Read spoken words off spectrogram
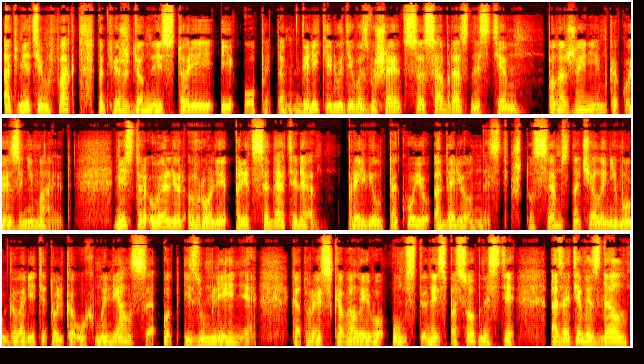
Отметим факт, подтвержденный историей и опытом. Великие люди возвышаются сообразно с тем положением, какое занимают. Мистер Уэллер в роли председателя проявил такую одаренность, что Сэм сначала не мог говорить и только ухмылялся от изумления, которое сковало его умственные способности, а затем издал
